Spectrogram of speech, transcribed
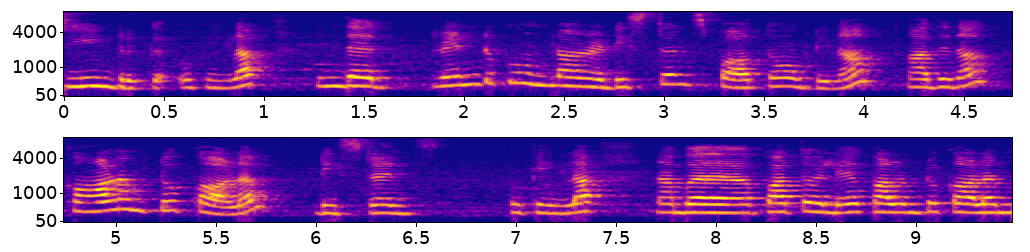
ஜீன் இருக்குது ஓகேங்களா? இந்த ரெண்டுக்கும் உண்டான டிஸ்டன்ஸ் பார்த்தோம் அப்படின்னா அதுதான் காலம் டு காலம் டிஸ்டன்ஸ் ஓகேங்களா? நம்ம பார்த்தோம் இல்லையா காலம் டு காலம்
